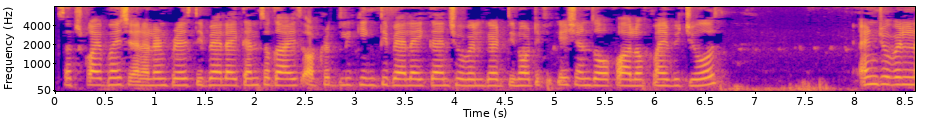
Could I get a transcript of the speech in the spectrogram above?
Subscribe my channel and press the bell icon. So guys after clicking the bell icon you will get the notifications of all of my videos. And you will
